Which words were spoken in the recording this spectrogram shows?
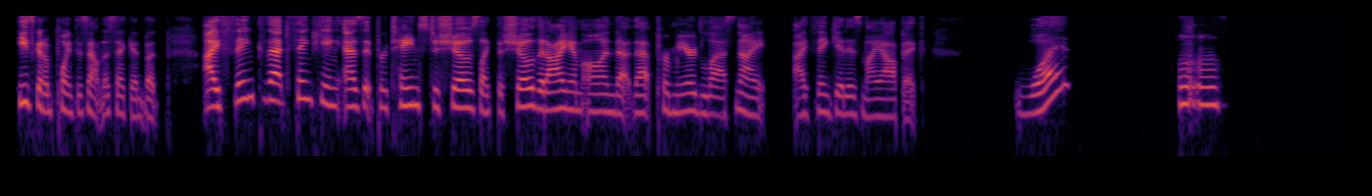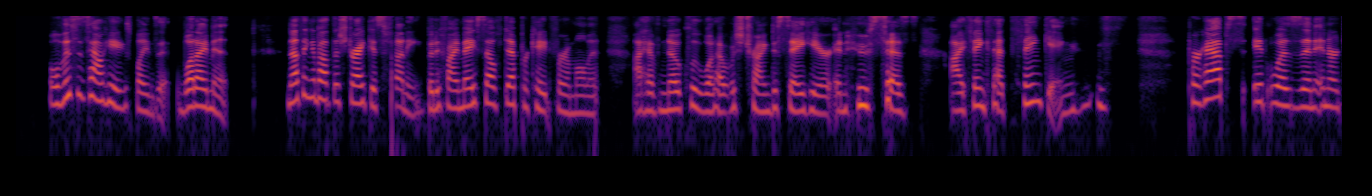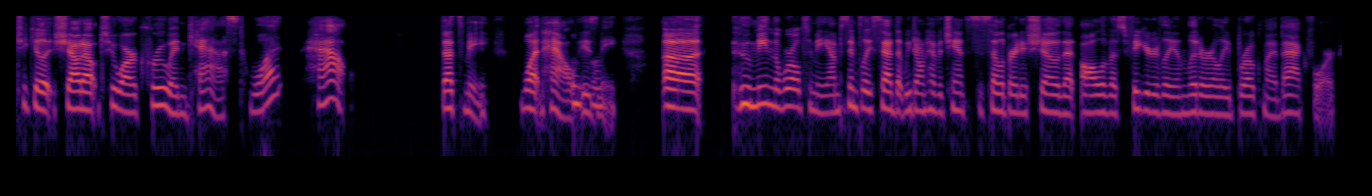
he's going to point this out in a second, but I think that thinking as it pertains to shows like the show that I am on that that premiered last night, I think it is myopic. What? Mm-mm. Well, this is how he explains it. What I meant. Nothing about the strike is funny, but if I may self deprecate for a moment, I have no clue what I was trying to say here and who says I think that thinking. Perhaps it was an inarticulate shout out to our crew and cast. What? How? That's me. What? How is Mhm. me. Uh, who mean the world to me. I'm simply sad that we don't have a chance to celebrate a show that all of us figuratively and literally broke my back for.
